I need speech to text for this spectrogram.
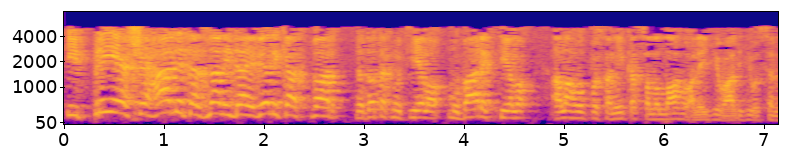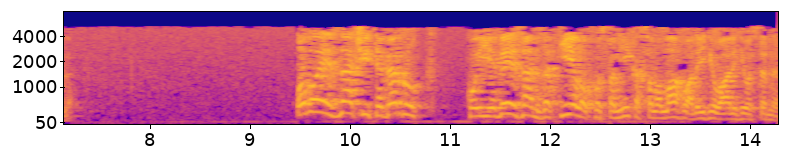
i prije šehadeta znali da je velika stvar da dotaknu tijelo, mubarek tijelo Allahovog poslanika sallallahu alaihi wa alihi wa. Ovo je znači teberruk koji je vezan za tijelo poslanika sallallahu alaihi wa alihi wa.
